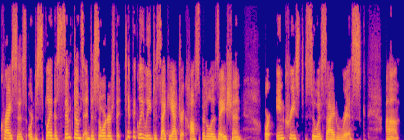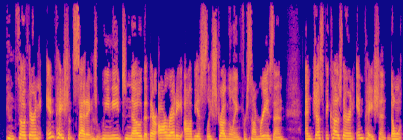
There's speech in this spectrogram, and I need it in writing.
crisis or display the symptoms and disorders that typically lead to psychiatric hospitalization or increased suicide risk. Um, so if they're in inpatient settings we need to know that they're already obviously struggling for some reason. And just because they're an inpatient don't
